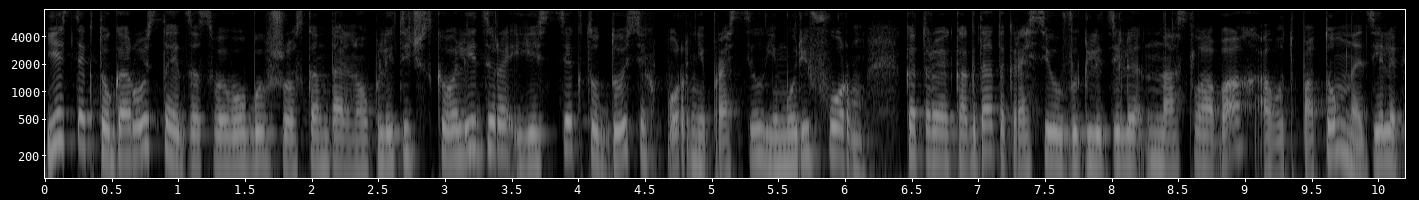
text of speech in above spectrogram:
Есть те, кто горой стоит за своего бывшего скандального политического лидера, и есть те, кто до сих пор не простил ему реформ, которые когда-то красиво выглядели на словах, а вот потом на деле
